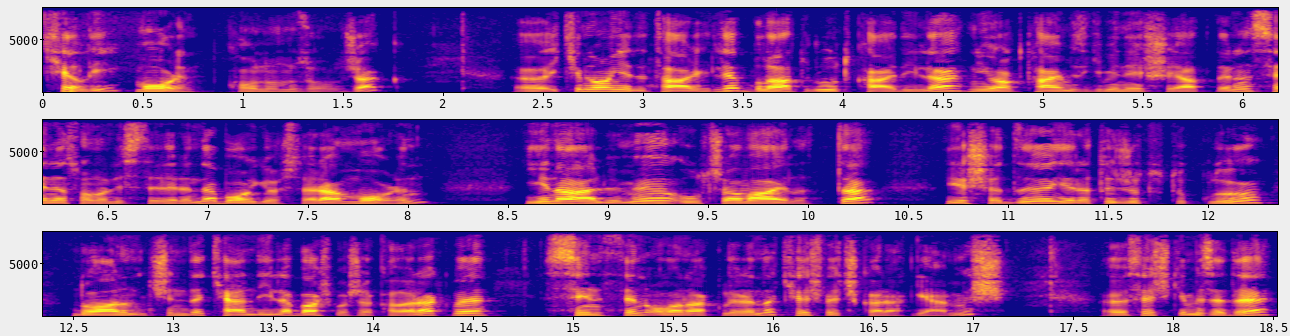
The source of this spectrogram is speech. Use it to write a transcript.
Kelly Morin konuğumuz olacak. 2017 ee, tarihli Blood Root kaydıyla New York Times gibi neşriyatların sene sonu listelerinde boy gösteren Morin, yeni albümü Ultraviolet'ta yaşadığı yaratıcı tutukluğu doğanın içinde kendiyle baş başa kalarak ve synth'in olanaklarını keşfe çıkarak gelmiş. Ee, seçkimize de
